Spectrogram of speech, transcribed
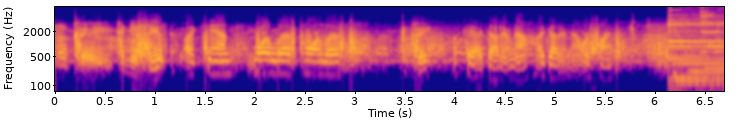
Okay, can you see it? I can. More left, more left. Okay. Okay, I got him now. I got him now. We're fine.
